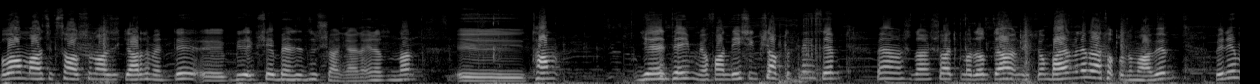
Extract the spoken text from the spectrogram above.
Babam azıcık sağ olsun azıcık yardım etti. E, bir, bir şey benzedi şu an yani en azından e, tam yere değmiyor falan değişik bir şey yaptık neyse. Ben şuradan şu açmaları alıp devam etmek istiyorum. Bayramda ne kadar topladım abi? Benim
